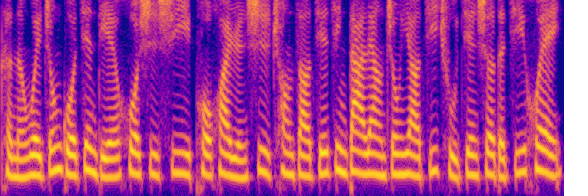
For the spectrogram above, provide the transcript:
可能为中国间谍或是蓄意破坏人士创造接近大量重要基础建设的机会。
